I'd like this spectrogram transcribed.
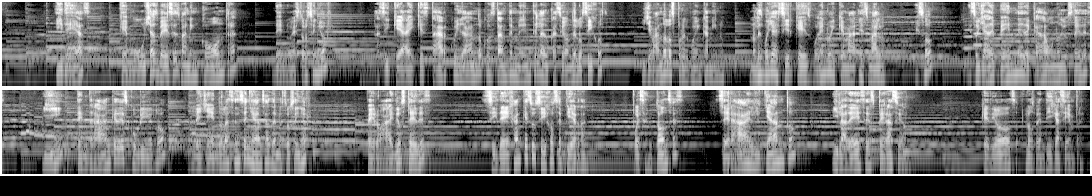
ideas que muchas veces van en contra de nuestro Señor. Así que hay que estar cuidando constantemente la educación de los hijos y llevándolos por el buen camino. No les voy a decir que es bueno y que es malo. Eso, eso ya depende de cada uno de ustedes y tendrán que descubrirlo leyendo las enseñanzas de nuestro Señor. Pero hay de ustedes si dejan que sus hijos se pierdan pues entonces será el llanto y la desesperación. Que Dios los bendiga siempre.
